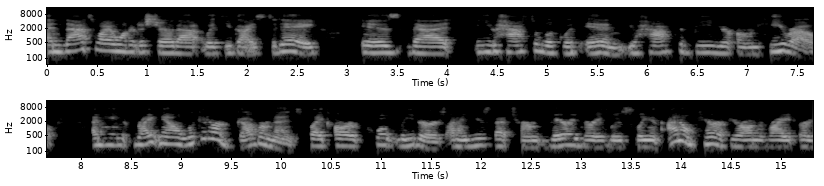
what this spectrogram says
And that's why I wanted to share that with you guys today is that you have to look within, you have to be your own hero. I mean, right now, look at our government, like our quote leaders, and I use that term very, very loosely. And I don't care if you're on the right or,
